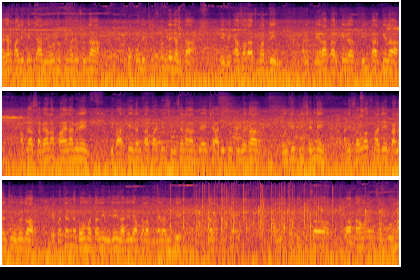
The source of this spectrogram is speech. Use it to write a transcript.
नगरपालिकेच्या निवडणुकीमध्ये सुद्धा खोपोलीची सुज्ञ जनता हे विकासालाच मत देईल आणि तेरा तारखेला तीन तारखेला आपल्या सगळ्यांना पाहायला मिळेल की Bharatiya Janata party Shivsena R P आयचे अधिकृत उमेदवार कुलदीपजी शेंडे आणि सर्वच माझे पॅनलचे उमेदवार हे प्रचंड बहुमताने विजयी झालेले आपल्याला पाहायला मिळतील. तर चांगल्या पद्धतीचं वातावरण संपूर्ण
